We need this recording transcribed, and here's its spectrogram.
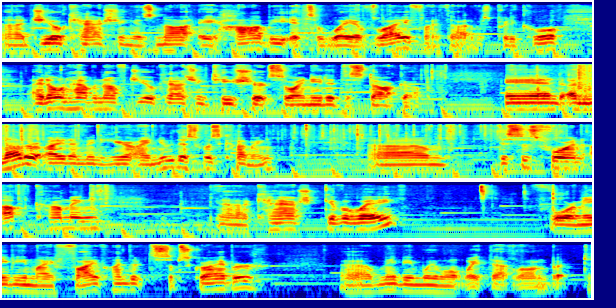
uh, geocaching is not a hobby, it's a way of life. I thought it was pretty cool. I don't have enough geocaching t-shirts, so I needed to stock up. And another item in here, I knew this was coming. Um, this is for an upcoming uh, cash giveaway for maybe my 500th subscriber. Uh, maybe we won't wait that long, but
